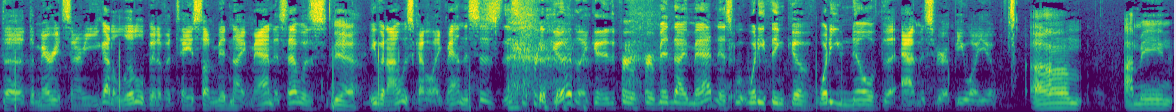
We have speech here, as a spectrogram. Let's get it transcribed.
the the Marriott Center? I mean, you got a little bit of a taste on Midnight Madness. That was Yeah. Even I was kind of like, man, this is this is pretty good. like uh, for for Midnight Madness. What, what do you think of? What do you know of the atmosphere at BYU? Um, I mean,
